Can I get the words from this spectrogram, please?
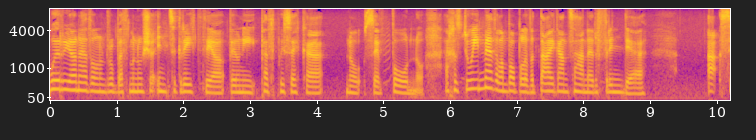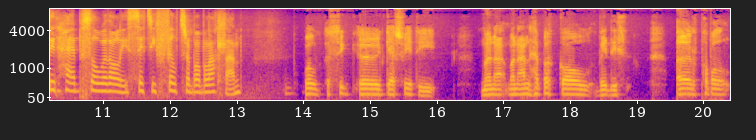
wirioneddol yn rhywbeth maen nhw eisiau integreithio fewn i peth pwysica nhw, sef ffôn nhw. achos dwi'n meddwl am bobl efo dau gant a hanner ffrindiau a sydd heb sylweddoli sut i ffiltro bobl allan. Wel, y thing, uh, ges fi ydi, mae'n ma, na, ma anhebygol fe neith, yr er pobol,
